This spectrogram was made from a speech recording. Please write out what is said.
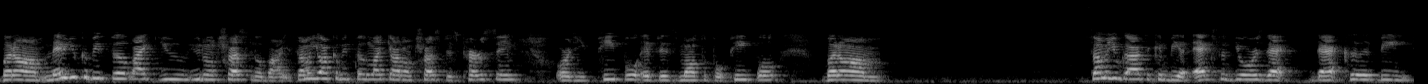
But um maybe you could be feel like you you don't trust nobody. Some of y'all could be feeling like y'all don't trust this person or these people if it's multiple people. But um some of you guys it can be an ex of yours that that could be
